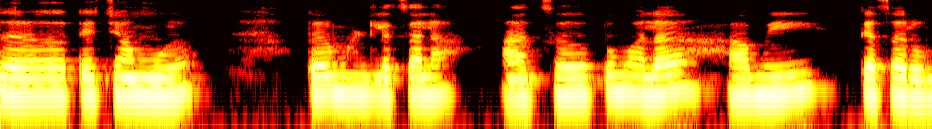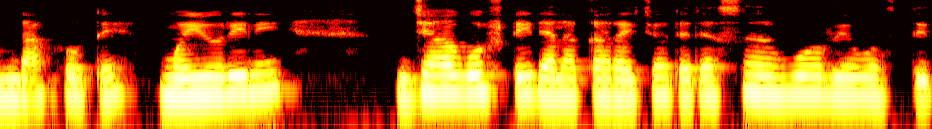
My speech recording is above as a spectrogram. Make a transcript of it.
तर त्याच्यामुळं. तर म्हटलं चला आज तुम्हाला हा मी त्याचा रूम दाखवते. मयुरीने ज्या गोष्टी त्याला करायच्या होत्या त्या सर्व व्यवस्थित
